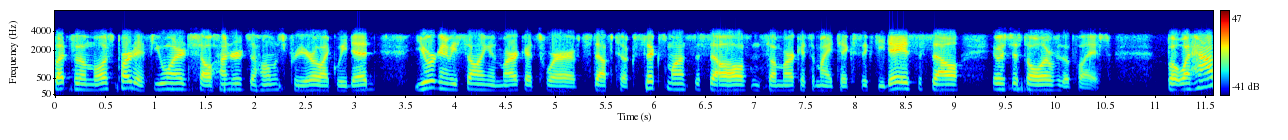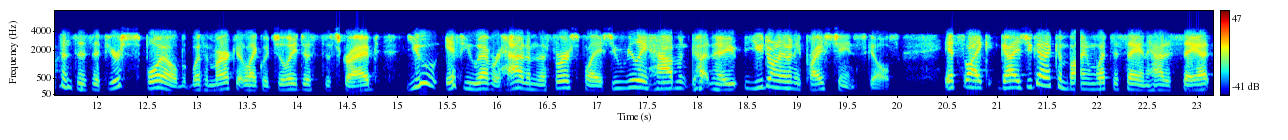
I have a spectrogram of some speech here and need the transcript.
but for the most part, if you wanted to sell hundreds of homes per year like we did, you were going to be selling in markets where stuff took six months to sell. In some markets, it might take 60 days to sell. It was just all over the place. But what happens is if you're spoiled with a market like what Julie just described, you, if you ever had them in the first place, you really haven't gotten a, you don't have any price change skills. It's like, guys, you got to combine what to say and how to say it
